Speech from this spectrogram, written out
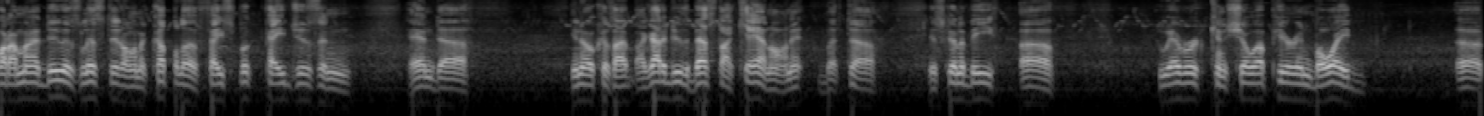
what I'm going to do is list it on a couple of Facebook pages and, and uh, you know, because I, I got to do the best I can on it. But uh, it's going to be uh, whoever can show up here in Boyd uh,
